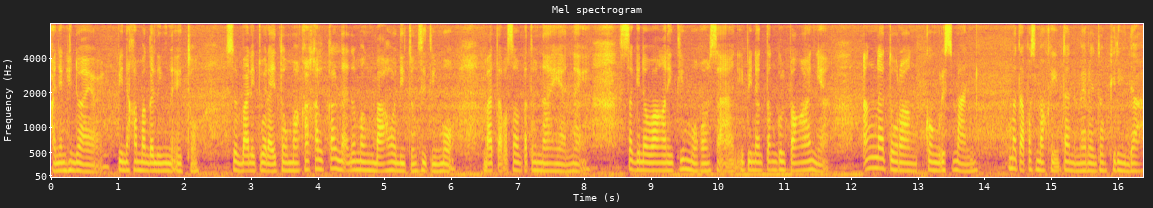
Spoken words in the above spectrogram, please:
kanyang hinire. Pinakamagaling na ito. Subalit wala itong makakalkal na anumang baho ditong si Timo. Matapos ang patunayan na sa ginawa nga ni Timo kung saan ipinagtanggol pa nga niya ang naturang congressman matapos makita na meron itong kirida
